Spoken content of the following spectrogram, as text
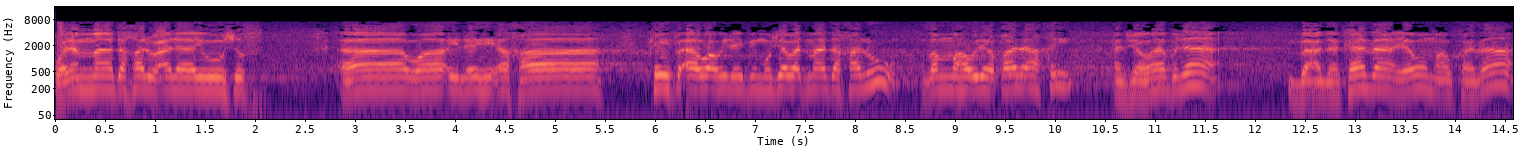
ولما دخلوا على يوسف آوى إليه أخاه كيف آوى إليه بمجرد ما دخلوا؟ ضمه إليه قال أخي الجواب لا. بعد كذا يوم أو كذا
